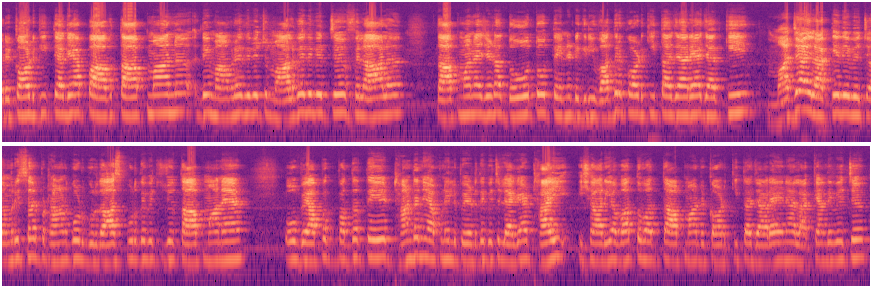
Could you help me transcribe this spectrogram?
ਰਿਕਾਰਡ ਕੀਤਾ ਗਿਆ। ਭਾਵ ਤਾਪਮਾਨ ਦੇ ਮਾਮਲੇ ਦੇ ਵਿੱਚ ਮਾਲਵੇ ਦੇ ਵਿੱਚ ਫਿਲਹਾਲ ਤਾਪਮਾਨ ਹੈ ਜਿਹੜਾ 2 ਤੋਂ 3 ਡਿਗਰੀ ਵੱਧ ਰਿਕਾਰਡ ਕੀਤਾ ਜਾ ਰਿਹਾ, ਜਦਕਿ ਮਾਝਾ ਇਲਾਕੇ ਦੇ ਵਿੱਚ ਅੰਮ੍ਰਿਤਸਰ, ਪਠਾਨਕੋਟ, ਗੁਰਦਾਸਪੁਰ ਦੇ ਵਿੱਚ ਜੋ ਤਾਪਮਾਨ ਹੈ ਉਹ ਵਿਆਪਕ ਪੱਧਰ ਤੇ ਠੰਡ ਨੇ ਆਪਣੀ ਲਪੇਟ ਦੇ ਵਿੱਚ ਲੈ ਗਿਆ। 28 ਇਸ਼ਾਰੀਆ ਵੱਧ ਤੋਂ ਵੱਧ ਤਾਪਮਾਨ ਰਿਕਾਰਡ ਕੀਤਾ ਜਾ ਰਿਹਾ ਹੈ। ਇਹਨਾਂ ਇਲਾਕਿਆਂ ਦੇ ਵਿੱਚ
